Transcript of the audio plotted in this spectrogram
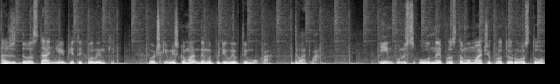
аж до останньої п'яти хвилинки. Очки між командами поділив Тимуха 2-2. Імпульс у непростому матчі проти росту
